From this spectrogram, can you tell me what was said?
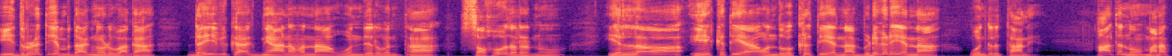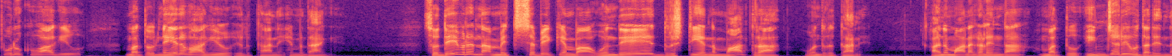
ಈ ದೃಢತೆ ಎಂಬುದಾಗಿ ನೋಡುವಾಗ ದೈವಿಕ ಜ್ಞಾನವನ್ನು ಹೊಂದಿರುವಂಥ ಸಹೋದರನು ಎಲ್ಲ ಏಕತೆಯ ಒಂದು ವಕ್ರತೆಯನ್ನು, ಬಿಡುಗಡೆಯನ್ನು ಹೊಂದಿರುತ್ತಾನೆ. ಆತನು ಮನಪೂರ್ವಕವಾಗಿಯೂ ಮತ್ತು ನೇರವಾಗಿಯೂ ಇರುತ್ತಾನೆ ಎಂಬುದಾಗಿ. ಸೊ ದೇವರನ್ನು ಮೆಚ್ಚಿಸಬೇಕೆಂಬ ಒಂದೇ ದೃಷ್ಟಿಯನ್ನು ಮಾತ್ರ ಹೊಂದಿರುತ್ತಾನೆ. ಅನುಮಾನಗಳಿಂದ ಮತ್ತು ಹಿಂಜರಿಯುವುದರಿಂದ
